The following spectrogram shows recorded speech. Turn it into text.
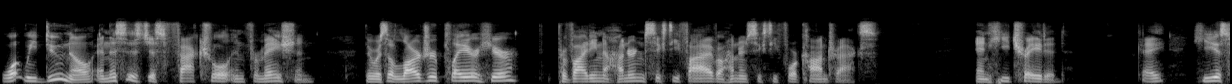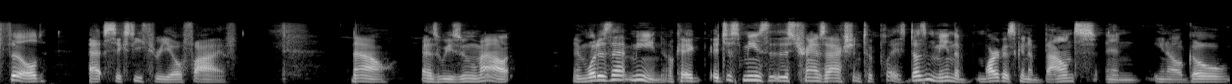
what we do know, and this is just factual information, there was a larger player here providing 165 or 164 contracts, and he traded. Okay, he is filled at 6305. Now, as we zoom out, and what does that mean? Okay, it just means that this transaction took place. It doesn't mean the market's going to bounce and you know go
